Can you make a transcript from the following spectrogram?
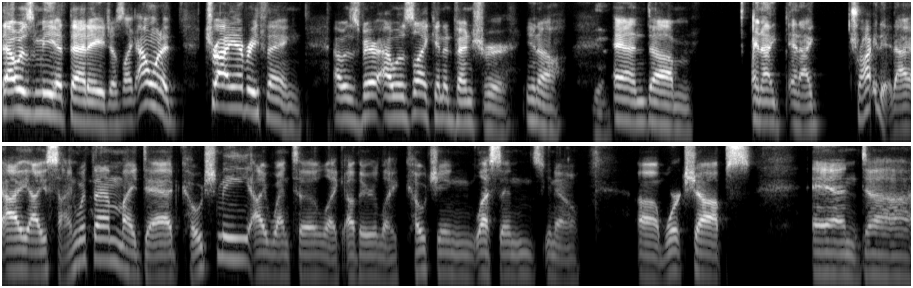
That was me at that age. I was like, "I want to try everything." I was very, I was like an adventurer, you know. Yeah. And um, and I and I tried it. I, I I signed with them. My dad coached me. I went to like other like coaching lessons, you know, uh, workshops, and uh,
